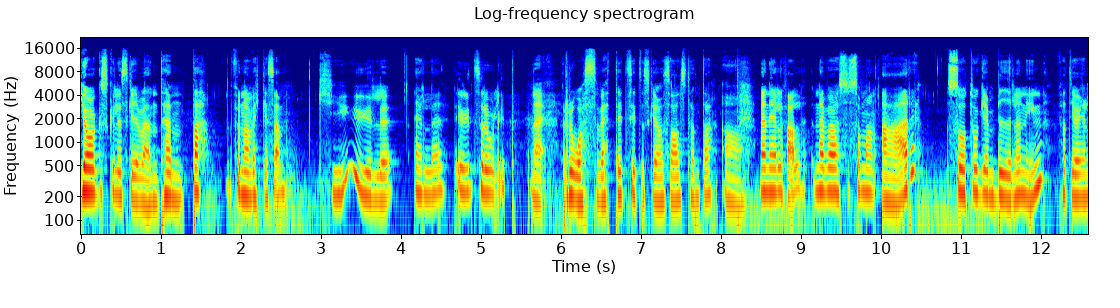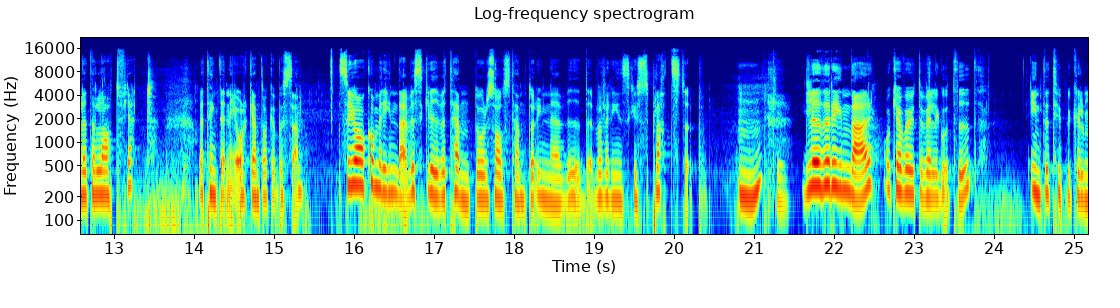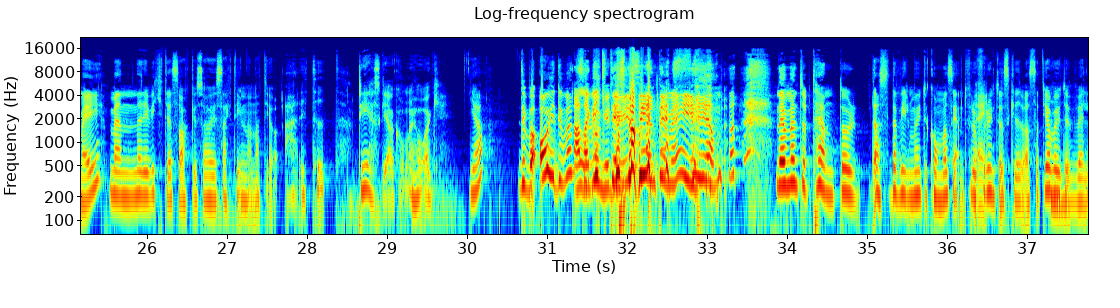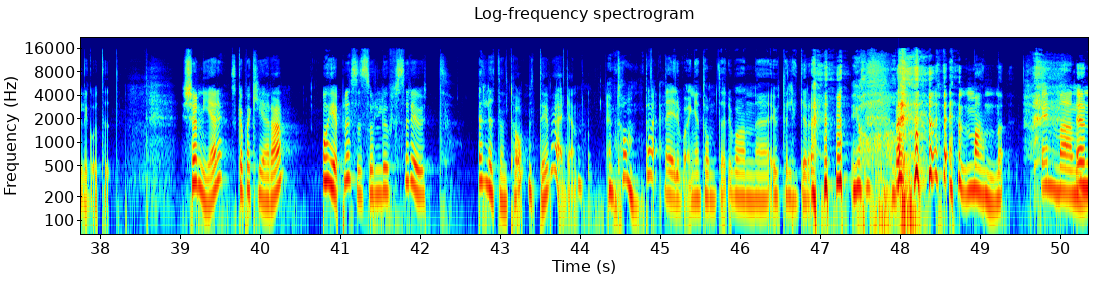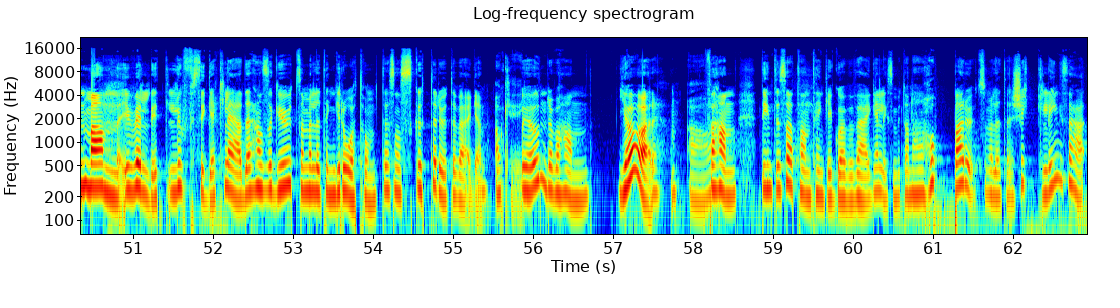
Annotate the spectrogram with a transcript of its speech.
Jag skulle skriva en tenta för några veckor sedan. Kul! Eller? Det är ju inte så roligt. Nej. Råsvettigt sitta och skriva en salstenta. Ja. Men i alla fall, nervös som man är så tog jag bilen in för att jag är en liten latfjärt. Och jag tänkte nej, jag orkar inte åka bussen. Så jag kommer in där, vi skriver tentor, salstentor inne vid Wawrinskys plats typ. Mm. Glider in där och jag var ute i väldigt god tid. Inte typical mig, men när det är viktiga saker så har jag sagt innan att jag är i tid. Det ska jag komma ihåg. Ja. Det var, oj, det var inte Alla så gånger viktigt. du är sen till mig. Nej men typ tentor, alltså där vill man ju inte komma sent för då Nej. får du inte skriva. Så att jag var Mm. ute i väldigt god tid. Kör ner, ska parkera och helt plötsligt så lufsar det ut en liten tomte i vägen. En tomte? Nej, det var ingen tomte, det var en uh, uteliggare. Ja. en man. En man. En man i väldigt lufsiga kläder. Han såg ut som en liten gråtomte som skuttade ut i vägen. Okej. Och jag undrar vad han gör. Ja. För han, det är inte så att han tänker gå över vägen liksom, utan han hoppar ut som en liten kyckling så här.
